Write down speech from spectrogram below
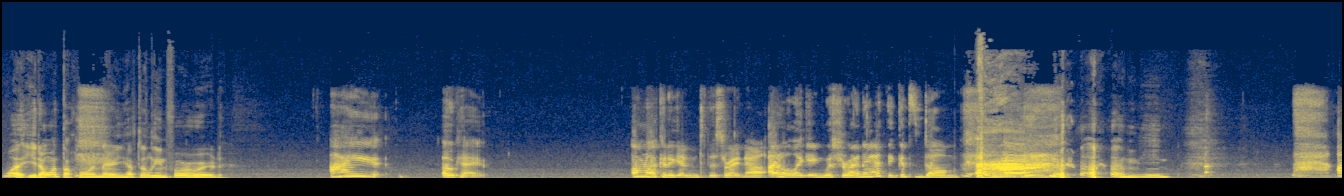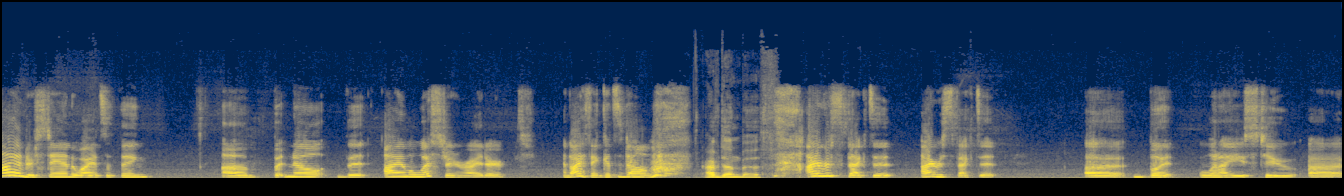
What? You don't want the horn there. You have to lean forward. I okay. I'm not gonna get into this right now. I don't like English riding. I think it's dumb. I mean, I understand why it's a thing, um, but know that I am a Western writer, and I think it's dumb. I've done both. I respect it. I respect it. Uh, but when I used to uh,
